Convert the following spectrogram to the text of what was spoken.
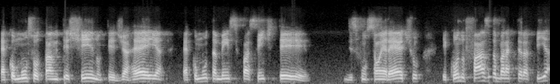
é comum soltar o intestino, ter diarreia, é comum também esse paciente ter disfunção erétil, e quando faz a braquiterapia,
